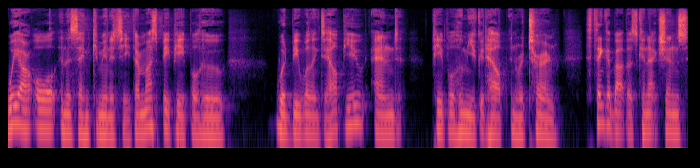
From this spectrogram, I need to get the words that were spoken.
we are all in the same community. There must be people who would be willing to help you and people whom you could help in return. Think about those connections.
